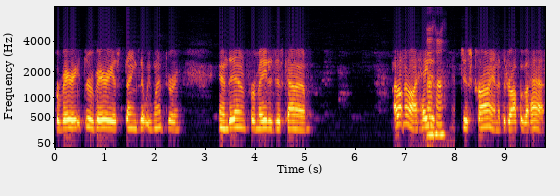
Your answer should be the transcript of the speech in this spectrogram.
for very through various things that we went through, and then for me to just kind of, I don't know, I hated Uh-huh. just crying at the drop of a hat,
